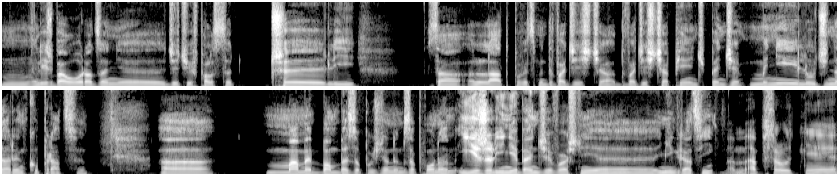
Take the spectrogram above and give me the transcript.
Mm, liczba urodzeń e, dzieci w Polsce, czyli za lat powiedzmy 20-25 będzie mniej ludzi na rynku pracy. Mamy bombę z opóźnionym zapłonem i jeżeli nie będzie właśnie e, imigracji? Mamy absolutnie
